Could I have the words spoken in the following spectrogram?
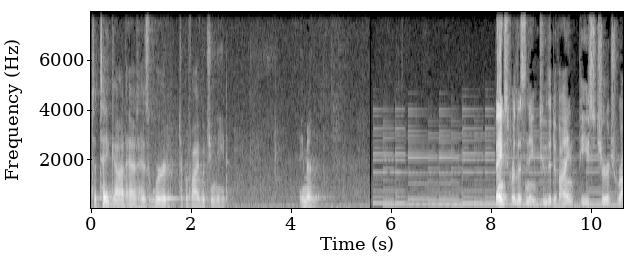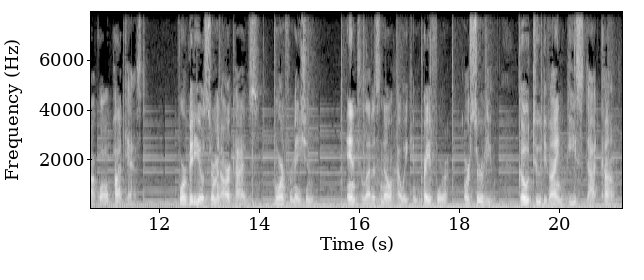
to take God at His word to provide what you need. Amen. Thanks for listening to the Divine Peace Church Rockwall podcast. For video sermon archives, more information, and to let us know how we can pray for or serve you, go to divinepeace.com.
